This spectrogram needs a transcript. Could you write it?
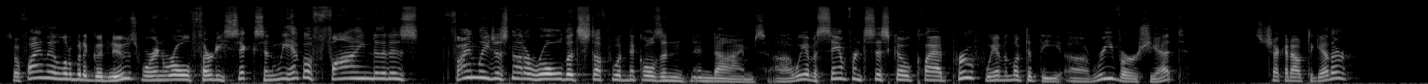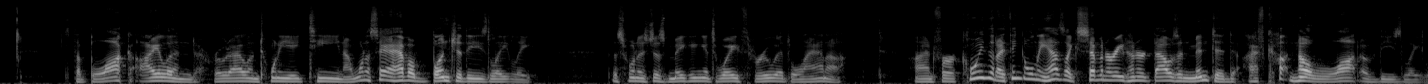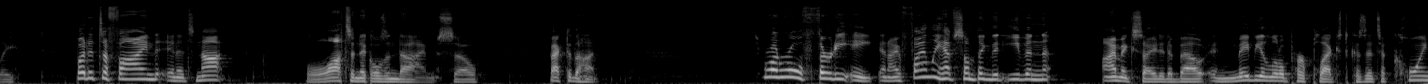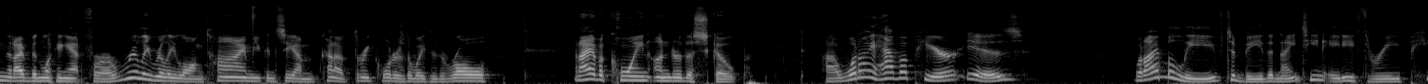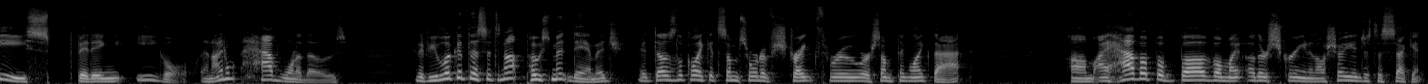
So finally, a little bit of good news. We're in roll 36, and we have a find that is finally just not a roll that's stuffed with nickels and, and dimes. Uh, we have a San Francisco clad proof. We haven't looked at the uh, reverse yet. Let's check it out together. It's the Block Island, Rhode Island 2018. I want to say I have a bunch of these lately. This one is just making its way through Atlanta. And for a coin that I think only has like seven or 800,000 minted, I've gotten a lot of these lately. But it's a find and it's not lots of nickels and dimes. So back to the hunt. So we're on roll 38 and I finally have something that even I'm excited about and maybe a little perplexed because it's a coin that I've been looking at for a really, really long time. You can see I'm kind of three quarters of the way through the roll. And I have a coin under the scope. Uh, what I have up here is what I believe to be the 1983 P Spitting Eagle. And I don't have one of those. And if you look at this, it's not post mint damage. It does look like it's some sort of strike through or something like that. Um, I have up above on my other screen, and I'll show you in just a second.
